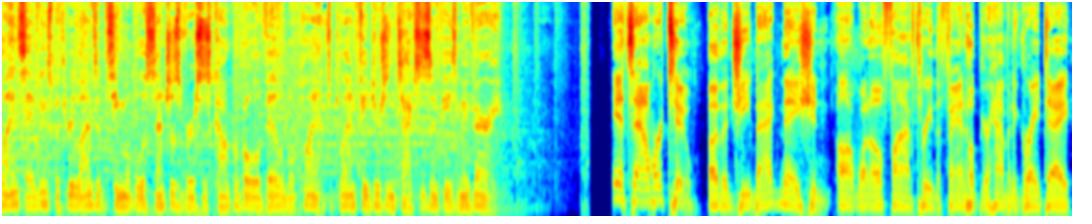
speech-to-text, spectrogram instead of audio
Plan savings with three lines of T Mobile Essentials versus comparable available plans. Plan features and taxes and fees may vary. It's hour two of the G Bag Nation on 1053 The Fan. Hope you're having a great day.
